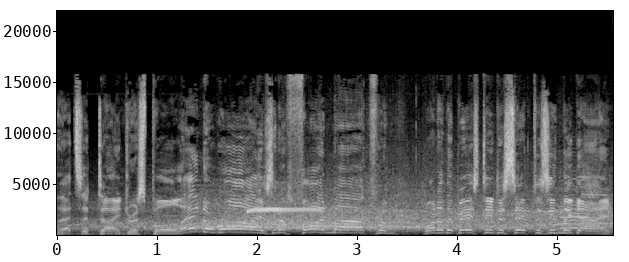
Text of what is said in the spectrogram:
That's a dangerous ball and a rise and a fine mark from one of the best interceptors in the game.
